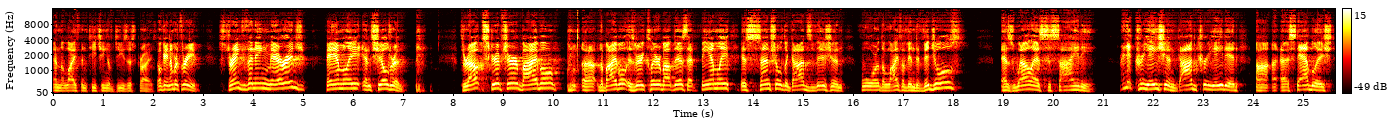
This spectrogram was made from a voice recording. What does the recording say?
and the life and teaching of Jesus Christ? Okay, number three, strengthening marriage, family, and children. Throughout Scripture, Bible, uh, the Bible is very clear about this that family is central to God's vision for the life of individuals as well as society. Right at creation, God created, uh, uh established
